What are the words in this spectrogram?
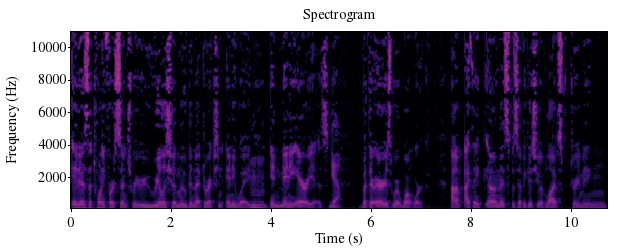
it is the 21st century. We really should have moved in that direction anyway mm-hmm. in many areas. Yeah. But there are areas where it won't work. Um, I think on the specific issue of live streaming,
